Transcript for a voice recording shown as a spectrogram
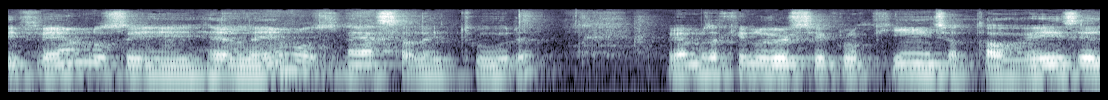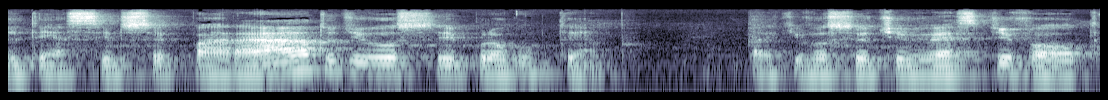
e vemos e relemos nessa leitura Vemos aqui no versículo 15, ó, talvez ele tenha sido separado de você por algum tempo, para que você o tivesse de volta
